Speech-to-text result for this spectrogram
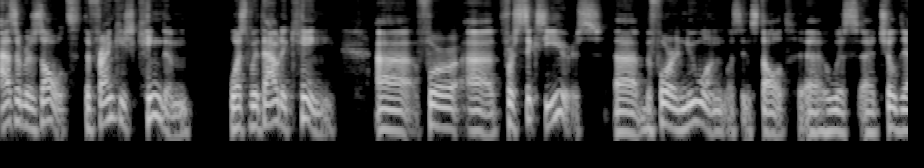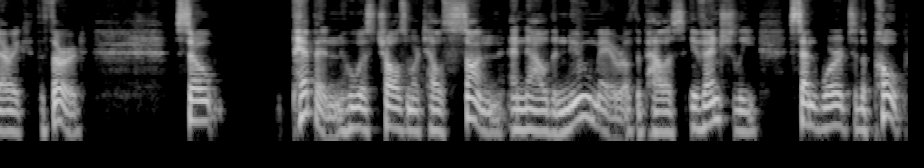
as a result, the Frankish kingdom was without a king uh, for uh, for six years uh, before a new one was installed, uh, who was uh, Childeric III. So Pepin, who was Charles Martel's son and now the new mayor of the palace, eventually sent word to the Pope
